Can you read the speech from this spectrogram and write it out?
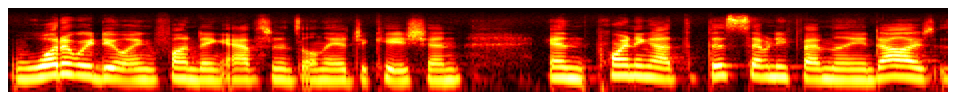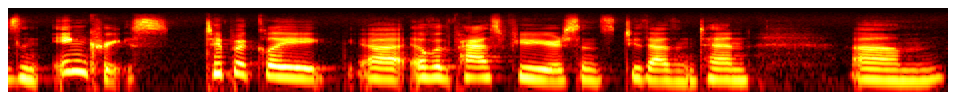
what are we doing funding abstinence only education? And pointing out that this $75 million is an increase typically uh, over the past few years since 2010, um,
